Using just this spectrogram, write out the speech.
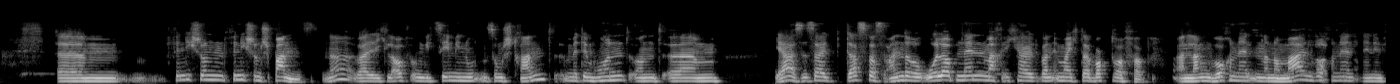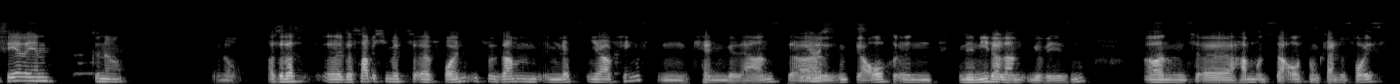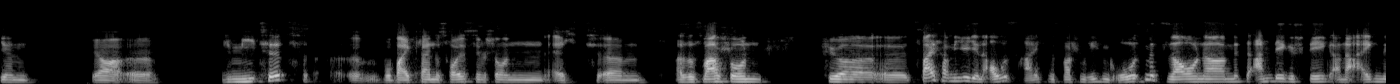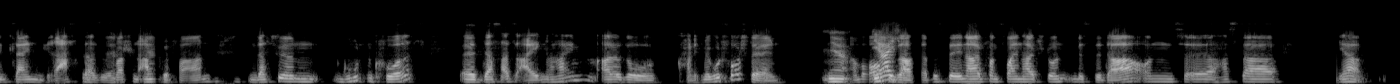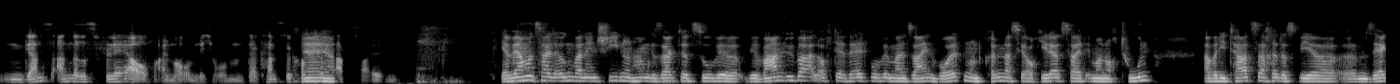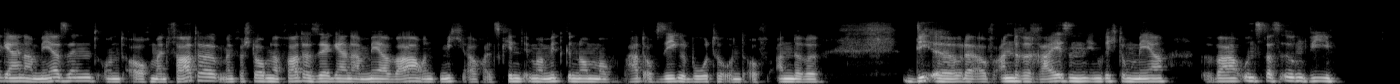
ähm, finde ich, schon, find ich schon spannend, ne? weil ich laufe irgendwie zehn Minuten zum Strand mit dem Hund und ähm, ja, es ist halt das, was andere Urlaub nennen, mache ich halt, wann immer ich da Bock drauf habe. An langen Wochenenden, an normalen Wochenenden, in den Ferien, genau. Genau. Also das, äh, das habe ich mit äh, Freunden zusammen im letzten Jahr Pfingsten kennengelernt. Da ja. sind wir auch in, in den Niederlanden gewesen und äh, haben uns da auch so ein kleines Häuschen ja, äh, gemietet, äh, wobei kleines Häuschen schon echt, ähm, also es war schon für äh, zwei Familien ausreichend. Es war schon riesengroß mit Sauna, mit Anlegesteg an der eigenen kleinen Gracht. Also es war schon abgefahren. Und das für einen guten Kurs, äh, das als Eigenheim, also kann ich mir gut vorstellen. Ja. Haben wir auch ja, gesagt, da bist du innerhalb von zweieinhalb Stunden bist du da und äh, hast da ja, ein ganz anderes Flair auf einmal um dich rum. Da kannst du komplett ja, ja. abschalten. Ja, wir haben uns halt irgendwann entschieden und haben gesagt dazu, wir, wir waren überall auf der Welt, wo wir mal sein wollten und können das ja auch jederzeit immer noch tun. Aber die Tatsache, dass wir ähm, sehr gerne am Meer sind und auch mein Vater, mein verstorbener Vater, sehr gerne am Meer war und mich auch als Kind immer mitgenommen auf, hat auf Segelboote und auf andere die, äh, oder auf andere Reisen in Richtung Meer, war uns das irgendwie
